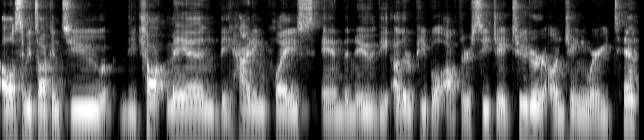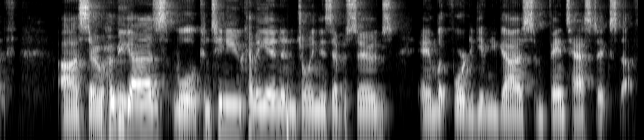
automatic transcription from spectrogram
I'll also be talking to the Chalk Man, The Hiding Place, and the new The Other People author CJ Tudor on January 10th. Uh, so hope you guys will continue coming in and enjoying these episodes and look forward to giving you guys some fantastic stuff.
